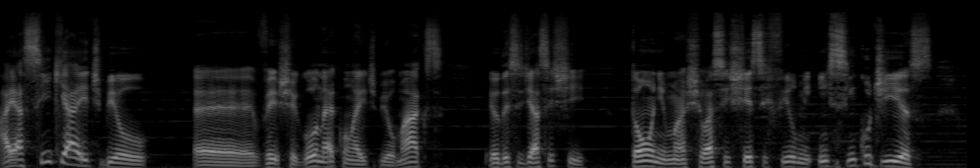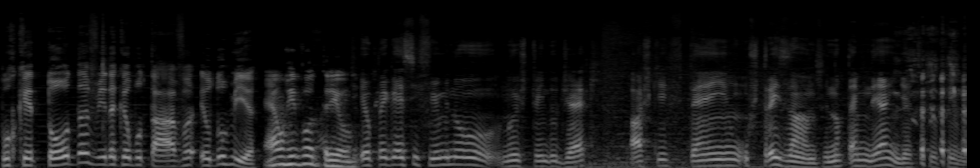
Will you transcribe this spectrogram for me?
Aí assim que a HBO é, chegou, né, com a HBO Max, eu decidi assistir. Tony, mas eu assisti esse filme em cinco dias. Porque toda vida que eu botava, eu dormia. É um Rivotril. Eu peguei esse filme no, no stream do Jack, acho que tem uns três anos, e não terminei ainda esse filme.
